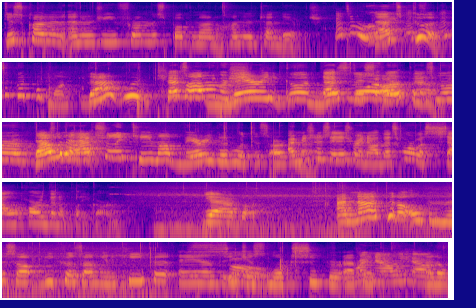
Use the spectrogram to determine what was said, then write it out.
Discard an energy from this Pokemon, 110 damage. That's a really That's that's good. That's a good Pokemon. That would team That's up very good That's with this Arcanine. that's more of that would of a- actually team up very good with this Arcanine. I'm just gonna say this right now. That's more of a sell card than a play card. Yeah, but I'm not gonna open this up because I'm gonna keep it, and it just looks super epic. Right now we have a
